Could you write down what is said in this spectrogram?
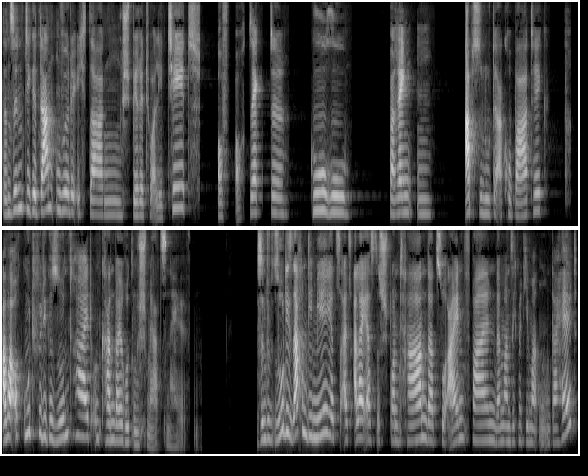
dann sind die Gedanken, würde ich sagen, Spiritualität, oft auch Sekte, Guru, Verrenken, absolute Akrobatik, aber auch gut für die Gesundheit und kann bei Rückenschmerzen helfen. Das sind so die Sachen, die mir jetzt als allererstes spontan dazu einfallen, wenn man sich mit jemandem unterhält,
